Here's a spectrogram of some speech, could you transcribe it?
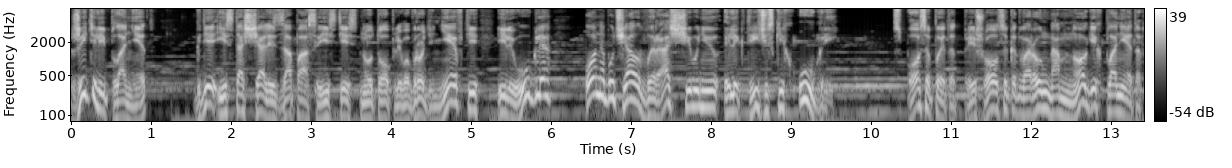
Жителей планет – где истощались запасы естественного топлива вроде нефти или угля, он обучал выращиванию электрических угрей. Способ этот пришелся ко двору на многих планетах,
